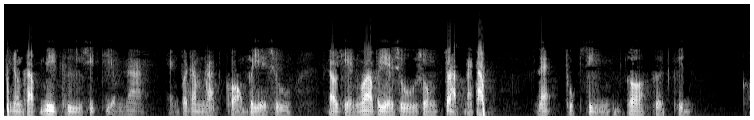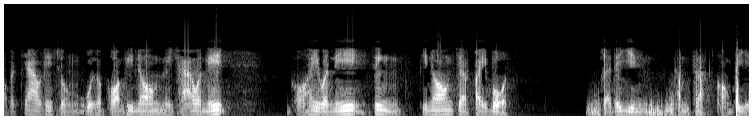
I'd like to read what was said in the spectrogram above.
พี่น้องครับนี่คือสิทธิอำนาจแห่งพระดำรัสของพระเยซู เราเห็นว่าพระเยซูทรงตรัสนะครับ และทุกสิ่งก็เกิดขึ้น ขอพระเจ้าได้ทรงอวยพรพี่น้องในเช้าวันนี้ ขอให้วันนี้ซึ่งพี่น้องจะไปโบสถ์จะได้ยินคำตรัสของพระเย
